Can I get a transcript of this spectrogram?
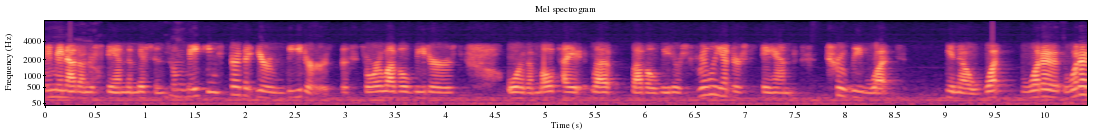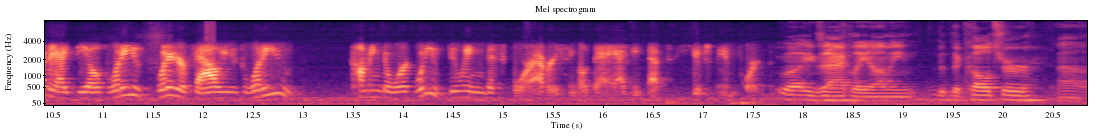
They may not understand the mission. So making sure that your leaders, the store level leaders or the multi level leaders really understand truly what, you know, what, what are, what are the ideals? What are you, what are your values? What are you coming to work? What are you doing this for every single day? I think that's hugely important. Well, exactly. You know, I mean, the, the culture uh,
